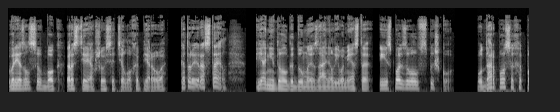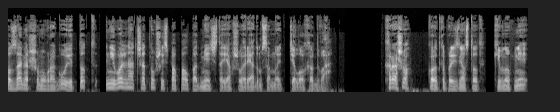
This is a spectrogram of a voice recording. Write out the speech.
врезался в бок растерявшегося телоха первого, который растаял. Я, недолго думая, занял его место и использовал вспышку, Удар посоха по замершему врагу, и тот, невольно отшатнувшись, попал под меч стоявшего рядом со мной Телоха-2. «Хорошо», — коротко произнес тот, кивнув мне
